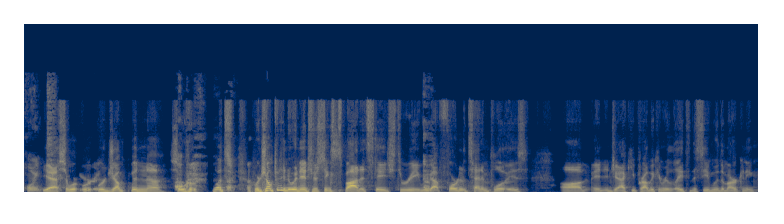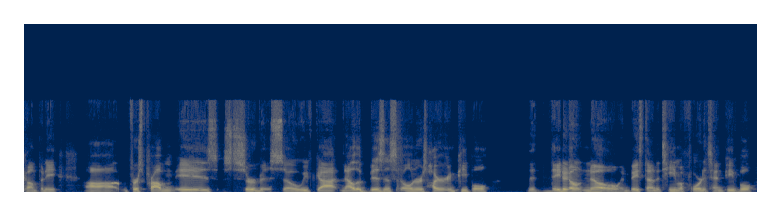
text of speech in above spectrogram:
point. Yeah, so we're, we're, we're jumping. Uh, so we're once we're jumping into an interesting spot at stage three. We got four to ten employees. Um, and Jackie probably can relate to this even with the marketing company. Uh, first problem is service. So we've got now the business owners hiring people that they don't know. And based on a team of four to 10 people,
